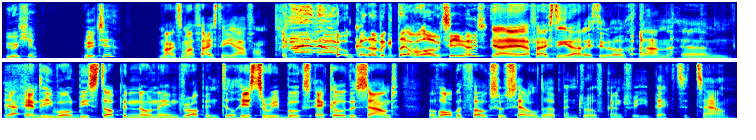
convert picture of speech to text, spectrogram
uurtje? Uurtje? Maak er maar 15 jaar van. Oké, dan heb ik het helemaal... Oh, serieus? Ja, ja, ja 15 jaar heeft hij erover gedaan. Ehm, Ja, and he won't be stopping, no name drop until history books echo the sound of all the folks who settled up and drove country back to town.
